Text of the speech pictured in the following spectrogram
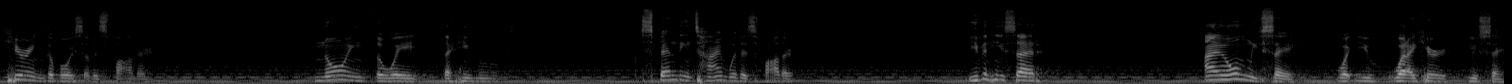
hearing the voice of his Father, knowing the way that he moves, spending time with his Father. Even he said, I only say what you what I hear you say.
